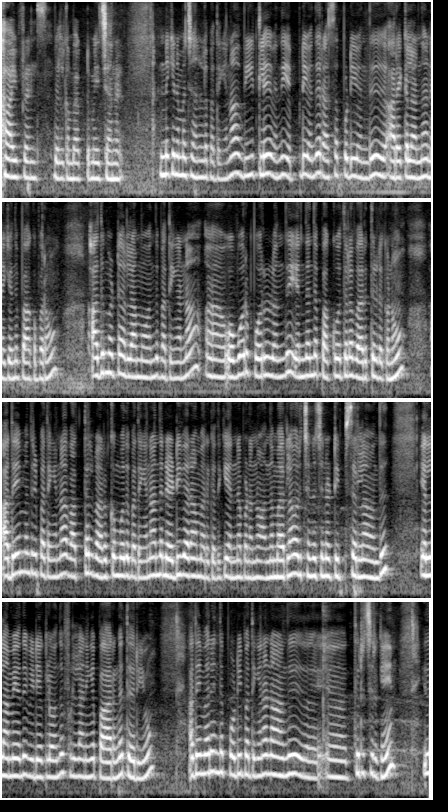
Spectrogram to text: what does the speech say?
Hi friends welcome back to my channel இன்றைக்கி நம்ம சேனலில் பார்த்திங்கன்னா வீட்டிலே வந்து எப்படி வந்து ரசப்பொடி வந்து அரைக்கலான்னு தான் இன்றைக்கி வந்து பார்க்க போகிறோம் அது மட்டும் இல்லாமல் வந்து பார்த்திங்கன்னா ஒவ்வொரு பொருள் வந்து எந்தெந்த பக்குவத்தில் வறுத்து எடுக்கணும். அதே மாதிரி பார்த்திங்கன்னா வத்தல் வறுக்கும்போது பார்த்திங்கன்னா அந்த நெடி வராமல் இருக்கிறதுக்கு என்ன பண்ணணும்? அந்த மாதிரிலாம் ஒரு சின்ன சின்ன டிப்ஸ் எல்லாம் வந்து எல்லாமே வந்து வீடியோக்குள்ளே வந்து ஃபுல்லாக நீங்கள் பாருங்கள் தெரியும். அதே மாதிரி இந்த பொடி பார்த்திங்கன்னா நான் வந்து திரிச்சிருக்கேன். இது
